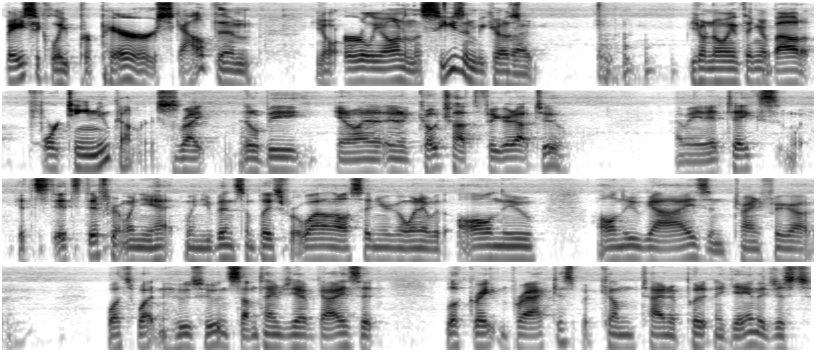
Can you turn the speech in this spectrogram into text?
basically prepare or scout them. You know, early on in the season because right, you don't know anything about 14 newcomers. right. It'll be, you know, and a coach will have to figure it out too. I mean, it takes it's it's different when you ha- when you've been someplace for a while and all of a sudden you're going in with all new all new guys and trying to figure out what's what and who's who. And sometimes you have guys that look great in practice, but come time to put it in a game, they just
